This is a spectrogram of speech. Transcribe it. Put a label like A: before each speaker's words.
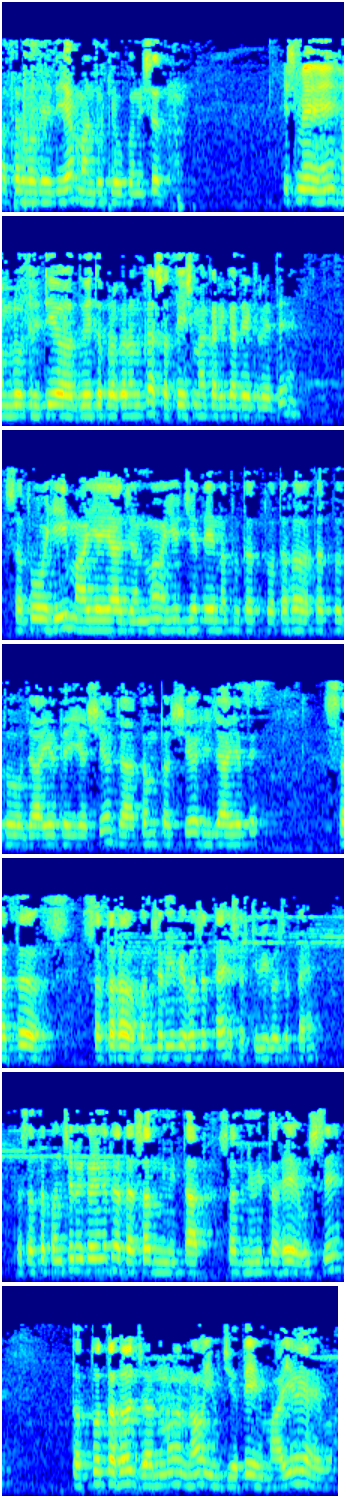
A: अथर्वेदिया मांडुक्य उपनिषद। इसमें हम लोग तृतीय अद्वैत प्रकरण का सत्यमा कारिका देख रहे थे। सतो ही मायया जन्म, युज्यते न तो तत्वतः तत्व तो जायते यश्य जातम तस्य ही जायते। सत सतह पंचमी भी हो सकता है, षष्ठी भी हो सकता है। तो सत पंचमी करेंगे तो सद निमित्ता सद निमित्त है उससे तत्वतः जन्म न युज्यते, माया एवं।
